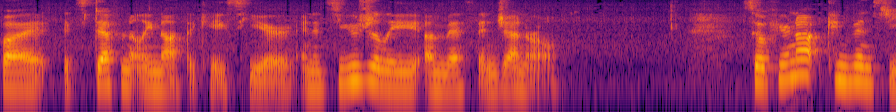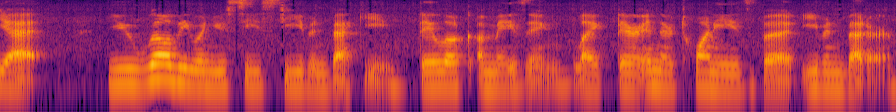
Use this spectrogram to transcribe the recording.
but it's definitely not the case here, and it's usually a myth in general. So if you're not convinced yet, you will be when you see Steve and Becky. They look amazing, like they're in their 20s, but even better.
